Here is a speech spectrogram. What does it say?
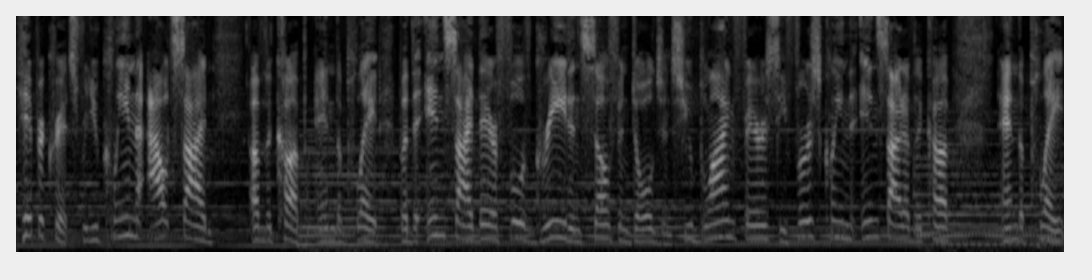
hypocrites, for you clean the outside of the cup and the plate, but the inside they are full of greed and self indulgence. You blind Pharisee, first clean the inside of the cup and the plate,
